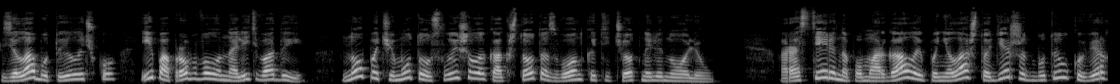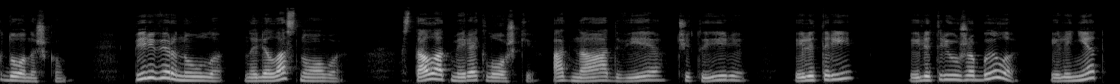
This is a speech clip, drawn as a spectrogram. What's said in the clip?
взяла бутылочку и попробовала налить воды, но почему-то услышала, как что-то звонко течет на линолеум. Растерянно поморгала и поняла, что держит бутылку вверх донышком. Перевернула, налила снова. Стала отмерять ложки. Одна, две, четыре. Или три? Или три уже было? Или нет?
